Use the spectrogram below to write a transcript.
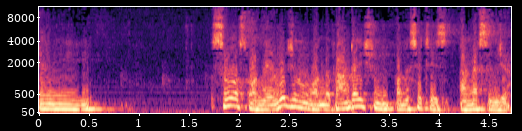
in the source one, the original one, the foundation of the cities, a messenger.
